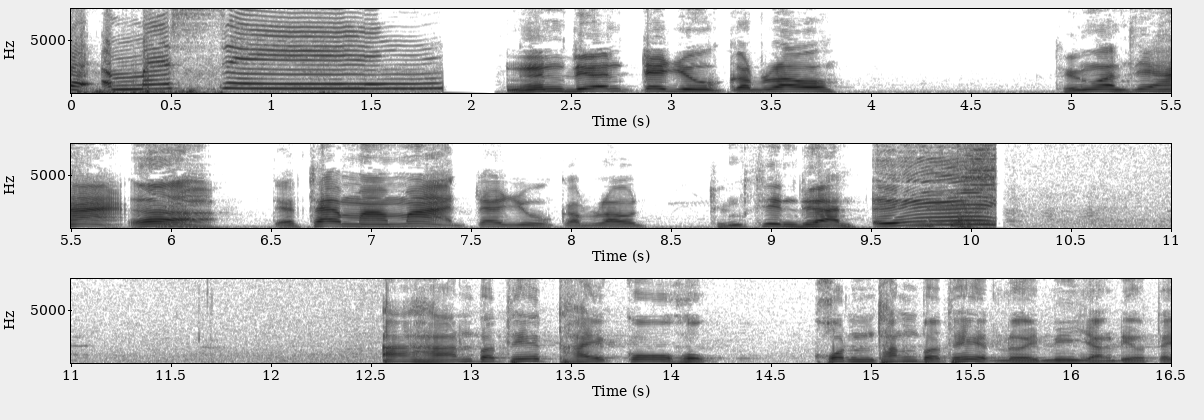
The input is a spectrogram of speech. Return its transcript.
ร่อย Amazing เงินเดือนจะอยู่กับเรา ถึงวันที่ห้าเออ แต่ถ้ามาม่าจะอยู่กับเราถึงสิ้นเดือน อาหารประเทศไทยโกหก คนทั้งประเทศเลยมีอย่างเดียวแต่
